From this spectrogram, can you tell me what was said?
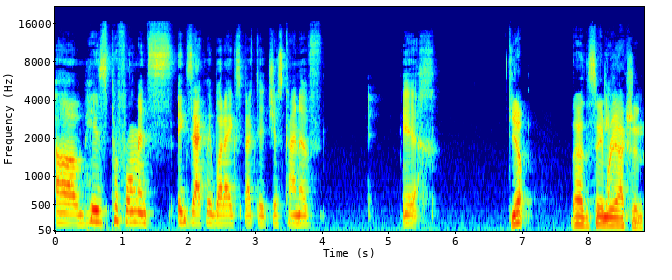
um his performance exactly what i expected just kind of ugh Yep. I had the same Yeah. reaction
